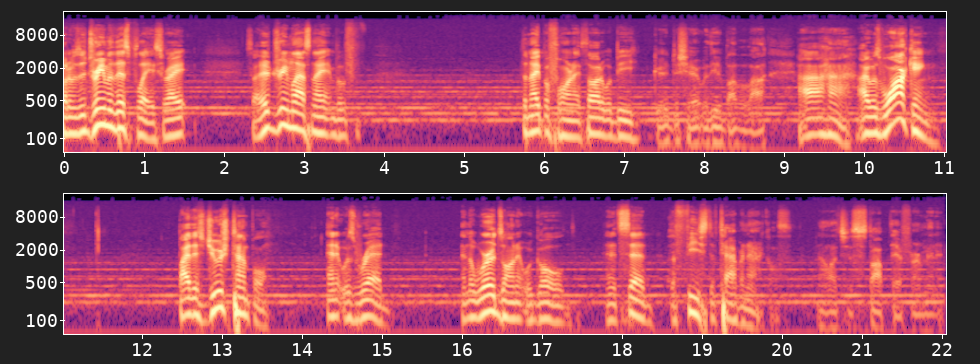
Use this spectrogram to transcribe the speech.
But it was a dream of this place, right? So I had a dream last night and bef- the night before, and I thought it would be good to share it with you, blah, blah, blah. Aha. I was walking by this Jewish temple, and it was red, and the words on it were gold, and it said, the Feast of Tabernacles. Now let's just stop there for a minute.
